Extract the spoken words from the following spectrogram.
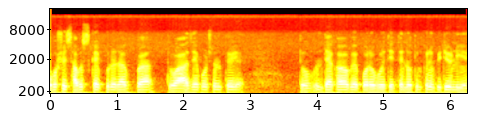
অবশ্যই সাবস্ক্রাইব করে রাখবা। তো আজ এ পর্যন্তই। তো দেখা হবে পরবর্তীতে নতুন কোনো ভিডিও নিয়ে।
